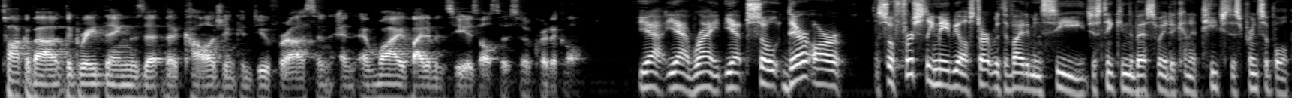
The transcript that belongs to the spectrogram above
talk about the great things that, that collagen can do for us and, and, and why vitamin C is also so critical. Yeah, yeah, right. Yep. So there are so firstly maybe i'll start with the vitamin c just thinking the best way to kind of teach this principle.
